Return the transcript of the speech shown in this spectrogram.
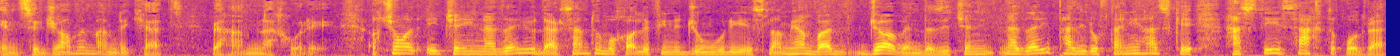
انسجام مملکت به هم نخوره. شما چنین نظری رو در سمت مخالفین جمهوری اسلامی هم باید جا بندازید. چنین نظری پذیرفتنی هست که هسته سخت قدرت.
